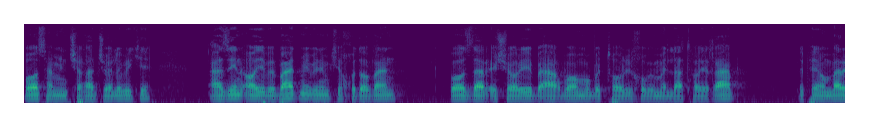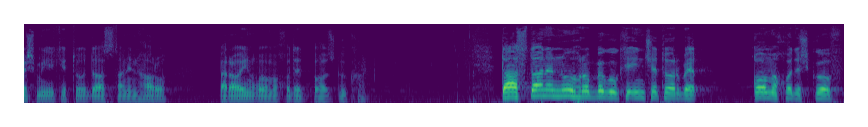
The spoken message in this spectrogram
باز همین چقدر جالبه که از این آیه به بعد می‌بینیم که خداوند باز در اشاره به اقوام و به تاریخ و به ملت های قبل به پیامبرش میگه که تو داستان اینها رو برای این قوم خودت بازگو کن. داستان نوح رو بگو که این چطور به قوم خودش گفت.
